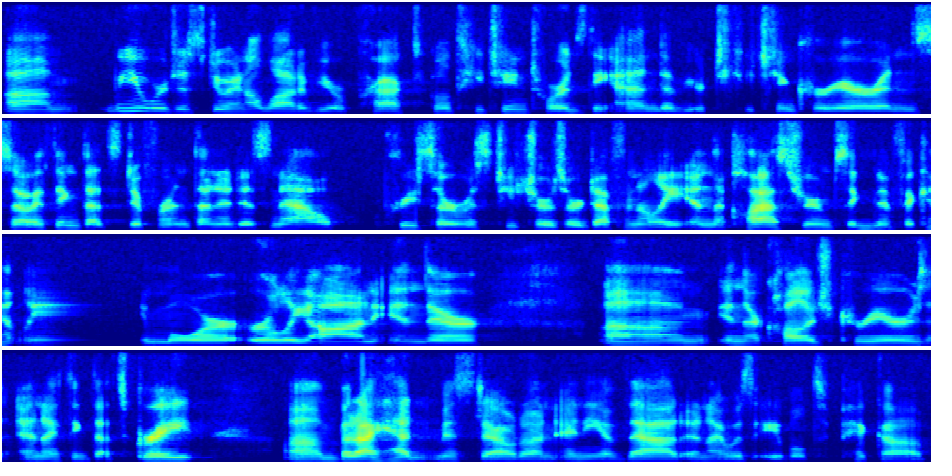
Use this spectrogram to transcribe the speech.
um, you were just doing a lot of your practical teaching towards the end of your teaching career. And so I think that's different than it is now. Pre service teachers are definitely in the classroom significantly more early on in their um, in their college careers, and I think that's great. Um, but I hadn't missed out on any of that, and I was able to pick up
